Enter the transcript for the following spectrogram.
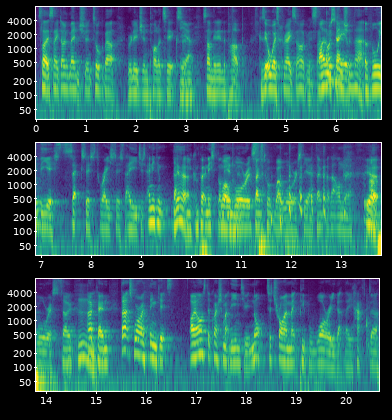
It's like they say, don't mention, talk about religion, politics, and Yeah. something in the pub. Because it always creates arguments. It's I would don't say mention that. avoid the ists, sexist, racist, ageist, anything that Yeah. you can put an ist on World the end. warist. Of, don't talk well warist, yeah. Don't put that on there. Yeah. Um, warist. So Mm. okay, that's where I think it's. I asked the question about the interview, not to try and make people worry that they have to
